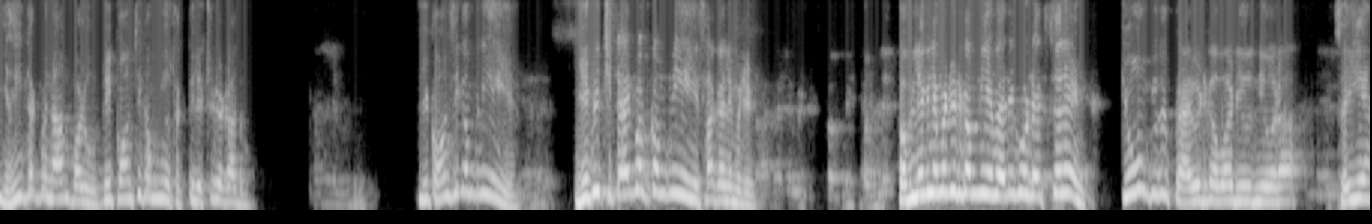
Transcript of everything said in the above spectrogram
यहीं तक मैं नाम पढ़ूं तो ये कौन सी कंपनी हो सकती है? लिस्टेड हटा दूँ। ये कौन सी कंपनी है ये? ये भी टाइप ऑफ़ कंपनी है ये Saga limited public limited company है वेरी गुड एक्सेलेंट क्यों? क्योंकि प्राइवेट का वर्ड यूज़ नहीं हो रहा। सही है?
